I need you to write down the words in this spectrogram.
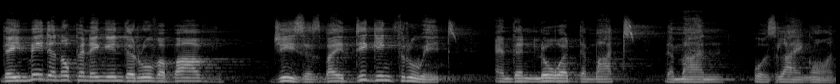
they made an opening in the roof above Jesus by digging through it and then lowered the mat the man was lying on.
